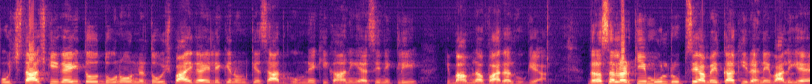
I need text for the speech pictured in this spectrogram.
पूछताछ की गई तो दोनों निर्दोष पाए गए, लेकिन उनके साथ घूमने की कहानी ऐसी निकली कि मामला वायरल हो गया। दरअसल लड़की मूल रूप से अमेरिका की रहने वाली है।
